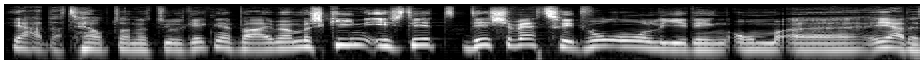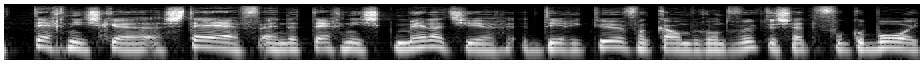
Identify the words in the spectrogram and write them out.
ja, dat helpt dan natuurlijk ook net bij. Maar misschien is dit, deze wedstrijd wel onleiding om eh, ja, de technische staf en de technisch manager, directeur van Cambuur ontwikkeld te zetten, Fouke Boy.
